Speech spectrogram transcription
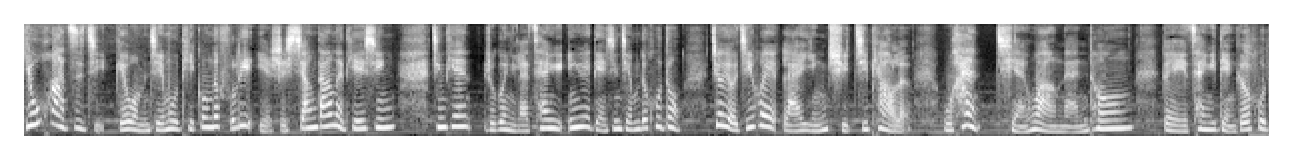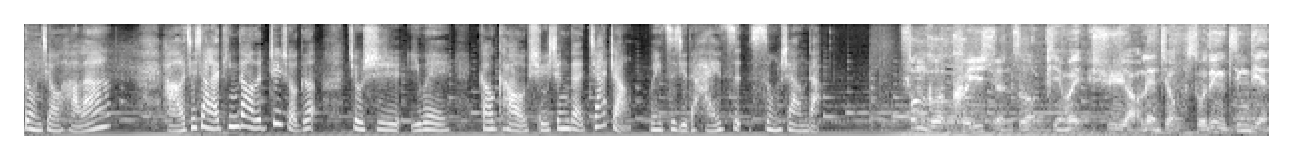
优化自己，给我们节目提供的福利也是相当的贴心。今天如果你来参与音乐点心节目的互动，就有机会来赢取机票了。武汉前往南通，对，参与点歌互动就好啦。好，接下来听到的这首歌，就是一位高考学生的家长为自己的孩子送上的。风格可以选择，品味需要练就。锁定经典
